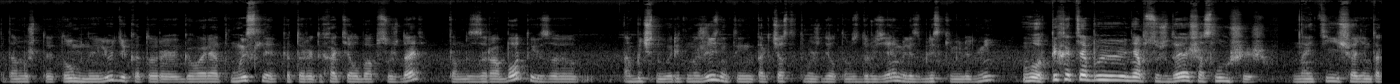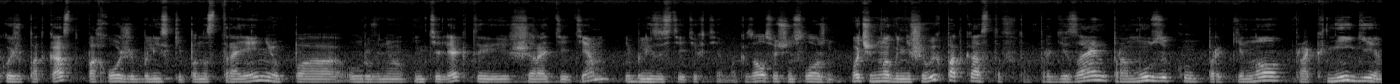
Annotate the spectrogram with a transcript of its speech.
потому что это умные люди, которые говорят мысли, которые ты хотел бы обсуждать, там, из-за работы, из-за обычного ритма жизни, ты не так часто это можешь делать там с друзьями или с близкими людьми. Вот, ты хотя бы не обсуждаешь, а слушаешь. Найти еще один такой же подкаст, похожий, близкий по настроению, по уровню интеллекта и широте тем и близости этих тем оказалось очень сложно. Очень много нишевых подкастов там, про дизайн, про музыку, про кино, про книги,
